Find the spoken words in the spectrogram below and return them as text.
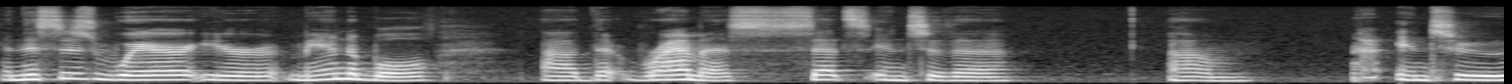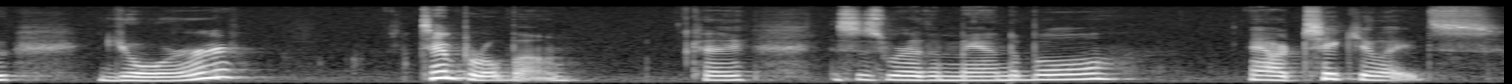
And this is where your mandible, uh, the ramus, sets into the um, into your temporal bone. Okay, this is where the mandible articulates.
